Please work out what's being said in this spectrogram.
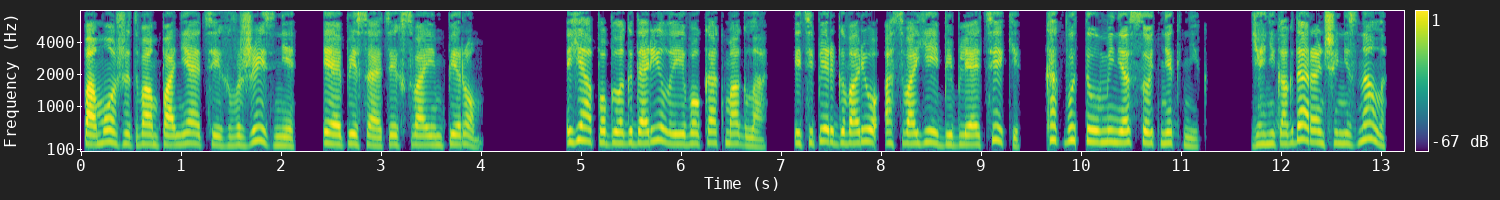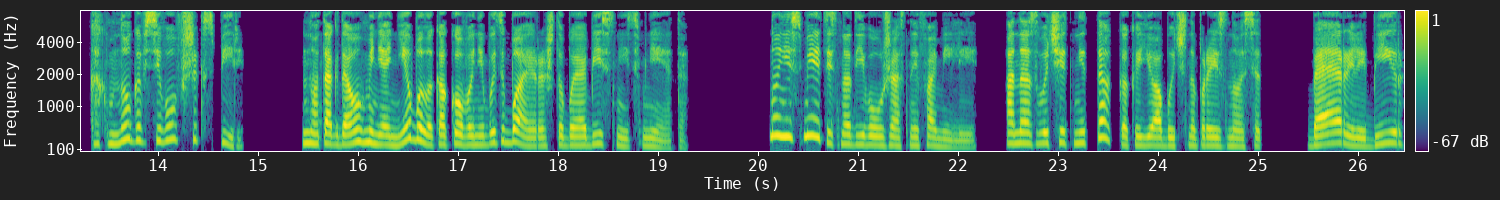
поможет вам понять их в жизни и описать их своим пером. Я поблагодарила его как могла, и теперь говорю о своей библиотеке как будто у меня сотня книг. Я никогда раньше не знала, как много всего в Шекспире. Но тогда у меня не было какого-нибудь Байера, чтобы объяснить мне это. Но не смейтесь над его ужасной фамилией. Она звучит не так, как ее обычно произносят. Бэр или Бир,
